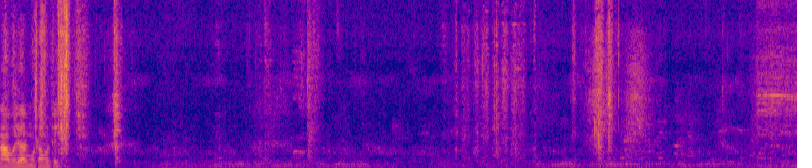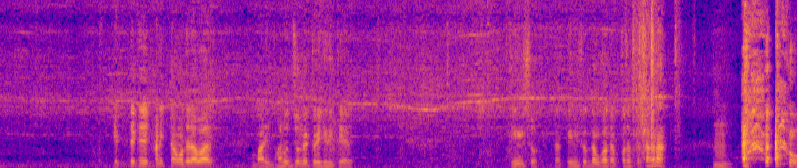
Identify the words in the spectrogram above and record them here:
না বলে আর মোটামুটি? থেকে খানিকটা আমাদের আবার বাড়ির ভালোর জন্য একটু রেখে দিতে হবে। তিনশো তা তিনশোর দাম কত? পঁচাত্তর টাকা না? ও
